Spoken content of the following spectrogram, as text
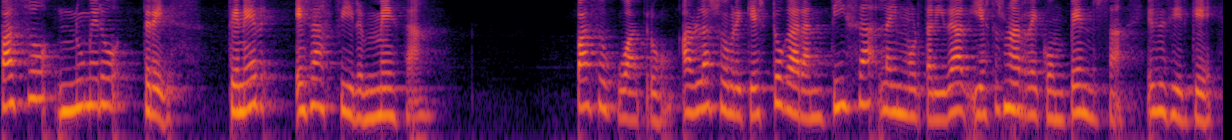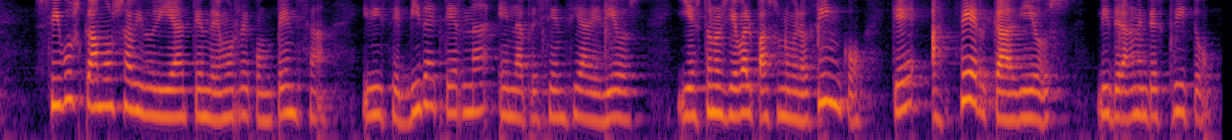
Paso número 3. Tener esa firmeza. Paso 4. Habla sobre que esto garantiza la inmortalidad y esto es una recompensa. Es decir, que si buscamos sabiduría tendremos recompensa y dice vida eterna en la presencia de Dios. Y esto nos lleva al paso número 5, que acerca a Dios, literalmente escrito.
